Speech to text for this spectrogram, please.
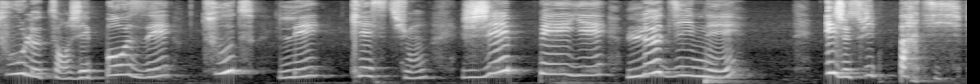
tout le temps. J'ai posé toutes les questions. J'ai payé le dîner et je suis partie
